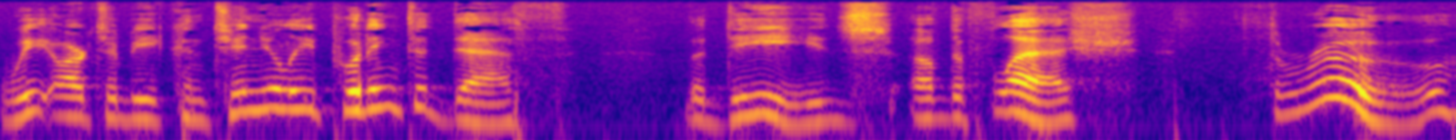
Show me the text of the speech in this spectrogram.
we are to be continually putting to death the deeds of the flesh through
